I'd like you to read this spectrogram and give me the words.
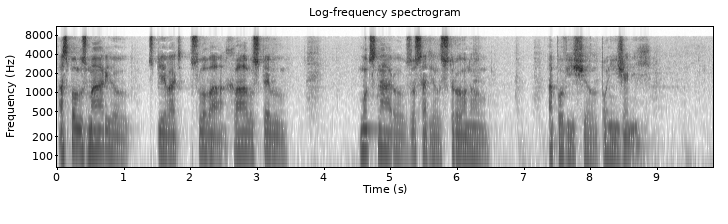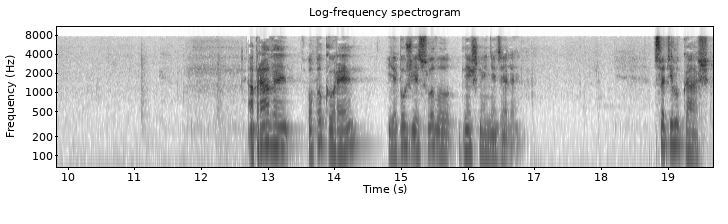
a spolu s Máriou spievať slova chválu spevu mocnárov zosadil z trónov a povýšil ponížených. A práve O pokore je Božie slovo dnešnej nedele. Svetý Lukáš,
